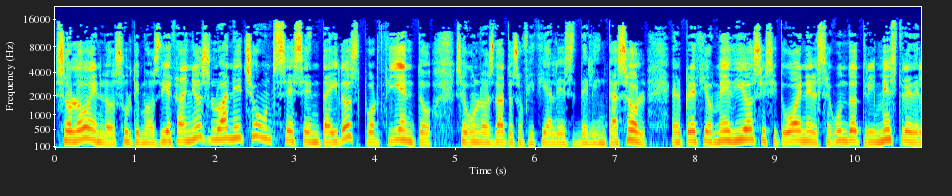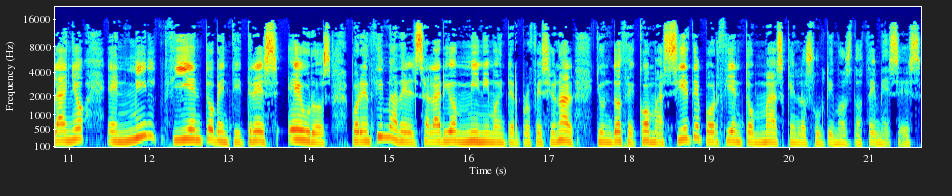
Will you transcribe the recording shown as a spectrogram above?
Solo en los últimos 10 años lo han hecho un 62%, según los datos oficiales del Incasol. El precio medio se situó en el segundo trimestre del año en 1.123 euros, por encima del salario mínimo interprofesional y un 12,7% más que en los últimos 12 meses.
